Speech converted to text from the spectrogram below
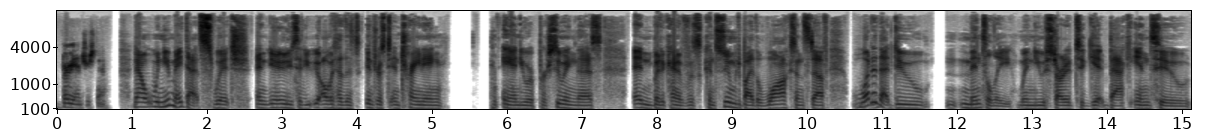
very interesting. Now, when you made that switch, and you know, you said you always had this interest in training, and you were pursuing this, and but it kind of was consumed by the walks and stuff. What did that do mentally when you started to get back into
